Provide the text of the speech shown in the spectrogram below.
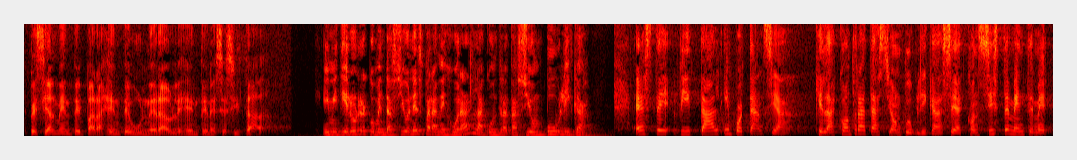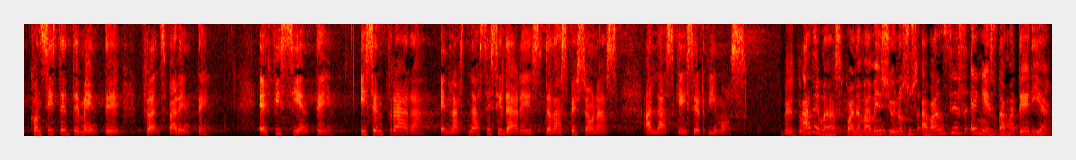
especialmente para gente vulnerable, gente necesitada. Emitieron recomendaciones para mejorar la contratación pública. Es de vital importancia que la contratación pública sea consistentemente, consistentemente transparente, eficiente y centrada en las necesidades de las personas a las que servimos. Además, Panamá mencionó sus avances en esta materia.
